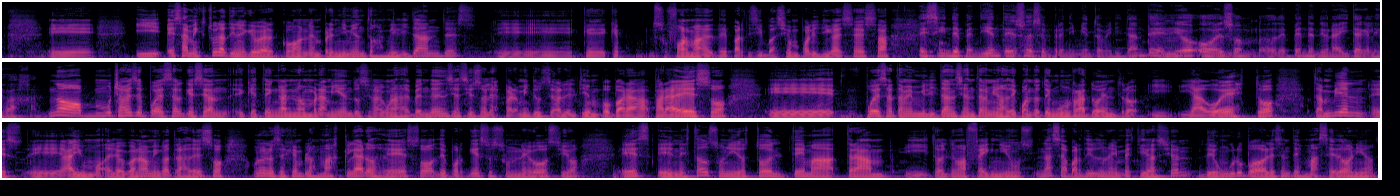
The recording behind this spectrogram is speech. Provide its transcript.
eh, y esa mixtura tiene que ver con emprendimientos militantes, eh, que, que su forma de participación política es esa. ¿Es independiente eso? ¿Es emprendimiento militante? Mm. Digo, ¿O eso o dependen de una guita que les bajan? No, muchas veces puede ser que sean eh, que tengan nombramientos en algunas dependencias y eso les permite usar el tiempo para, para eso. Eh, puede ser también militancia en términos de cuando tengo un rato entro y, y hago esto. También es eh, hay un modelo económico atrás de eso. Uno de los ejemplos más claros de eso, de por qué eso es un negocio, es en Estados Unidos todo el tema Trump y todo el tema fake news nace a partir de una investigación de un grupo de adolescentes macedonios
